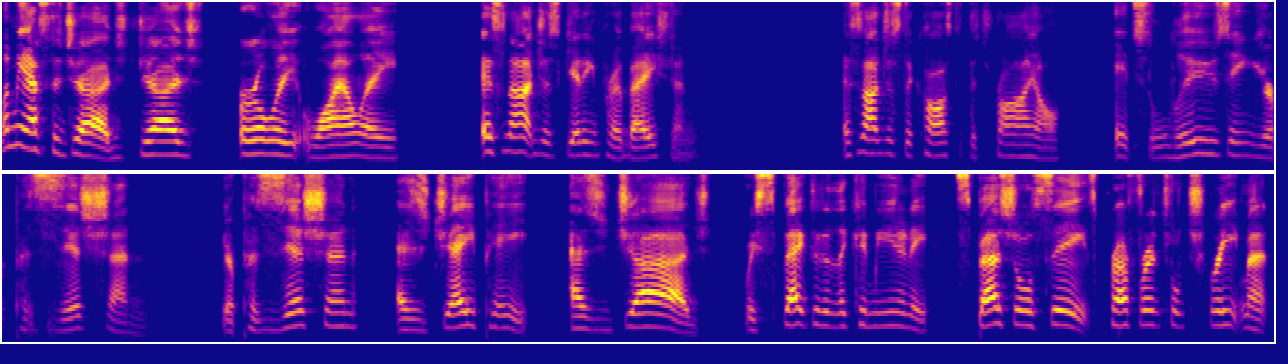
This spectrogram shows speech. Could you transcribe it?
let me ask the judge, Judge Erleigh Wiley, it's not just getting probation, it's not just the cost of the trial, it's losing your position, your position as JP, as judge, respected in the community, special seats, preferential treatment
